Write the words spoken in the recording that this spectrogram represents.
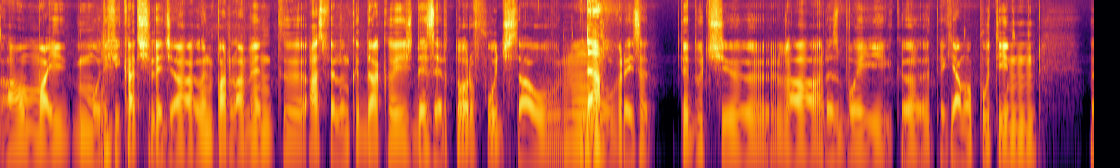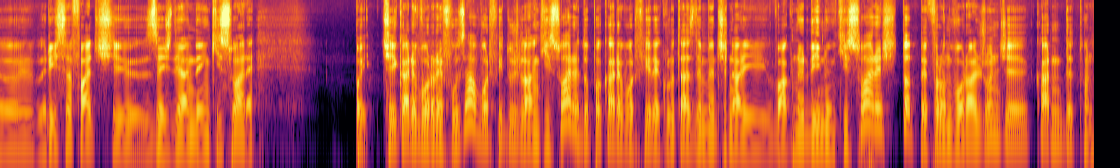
Au mai modificat și legea în Parlament, astfel încât dacă ești dezertor, fugi sau nu Da. vrei să te duci la război că te cheamă Putin, risci să faci zeci de ani de închisoare. Păi, cei care vor refuza vor fi duși la închisoare, după care vor fi recrutați de mercenarii Wagner din închisoare și tot pe front vor ajunge carne de tun.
